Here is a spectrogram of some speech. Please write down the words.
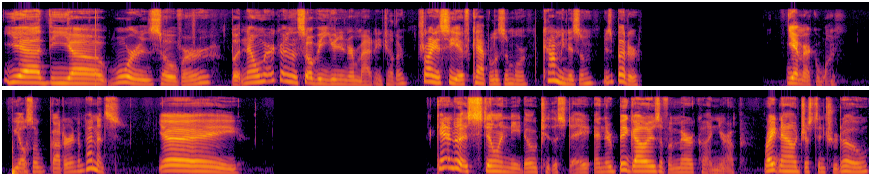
Yeah, the uh, war is over, but now America and the Soviet Union are mad at each other, trying to see if capitalism or communism is better. Yeah, America won. We also got our independence. Yay! Canada is still in NATO to this day, and they're big allies of America and Europe. Right now, Justin Trudeau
